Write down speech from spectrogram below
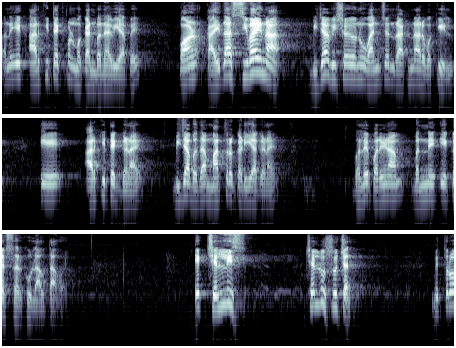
અને એક આર્કિટેક્ટ પણ મકાન બનાવી આપે. પણ કાયદા સિવાયના બીજા વિષયોનું વાંચન રાખનાર વકીલ એ આર્કિટેક્ટ ગણાય, બીજા બધા માત્ર કડિયા ગણાય. ભલે પરિણામ બંને એક જ સરખું લાવતા હોય. એક છેલ્લી છેલ્લું સૂચન. મિત્રો,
